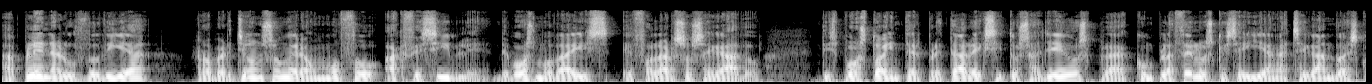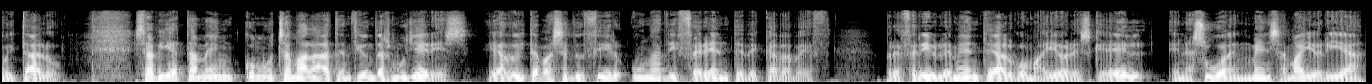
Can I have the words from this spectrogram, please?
A plena luz do día, Robert Johnson era un mozo accesible, de vos modais e falar sosegado, disposto a interpretar éxitos alleos para complacer os que seguían achegando a escoitalo. Sabía tamén como chamar a atención das mulleres e adoitaba seducir unha diferente de cada vez, preferiblemente algo maiores que el e na súa inmensa maioría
